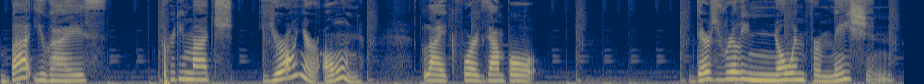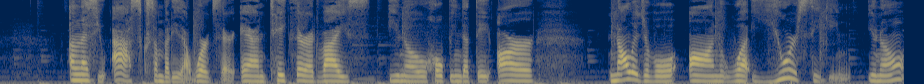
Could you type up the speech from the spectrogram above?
but you guys, pretty much, you're on your own. Like, for example, there's really no information unless you ask somebody that works there and take their advice, you know, hoping that they are knowledgeable on what you're seeking, you know?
